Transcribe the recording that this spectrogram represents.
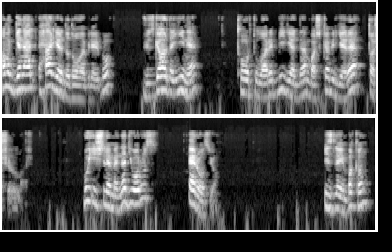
Ama genel her yerde de olabilir bu. Rüzgar da yine tortuları bir yerden başka bir yere taşırlar. Bu işleme ne diyoruz? Erozyon. İzleyin bakın.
